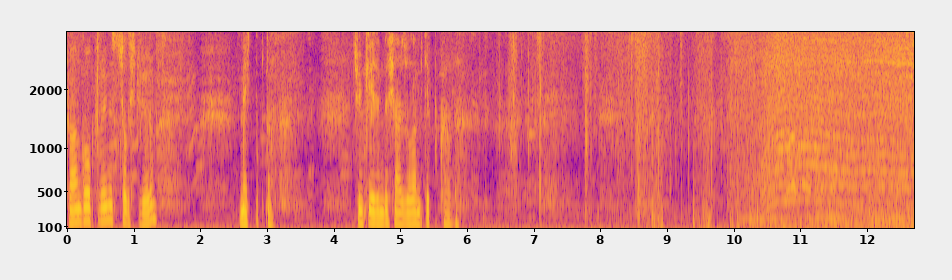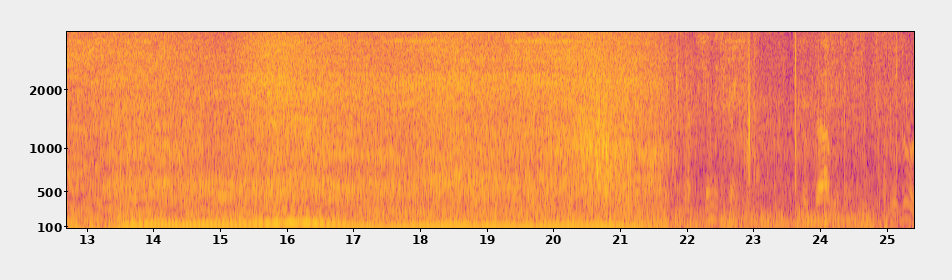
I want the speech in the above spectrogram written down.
Şu an GoPro'yu nasıl çalıştırıyorum? Macbook'tan. Çünkü elimde şarjı olan bir tek bu kaldı. Şimdi çıkar. Toprağı bul. Buldu mu?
